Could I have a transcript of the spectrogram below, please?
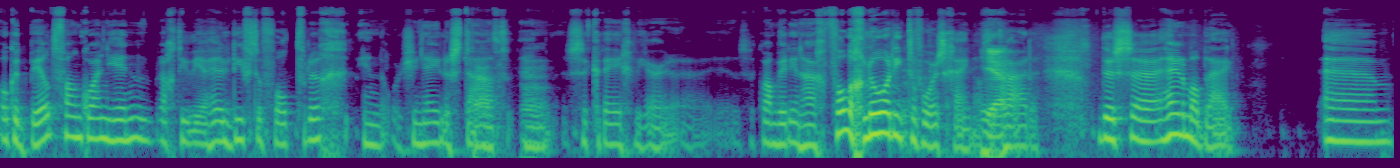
ook het beeld van Guanyin, bracht hij weer heel liefdevol terug in de originele staat. Ja, en ze kreeg weer, uh, ze kwam weer in haar volle glorie tevoorschijn, als ja. het ware. Dus helemaal blij. Um,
